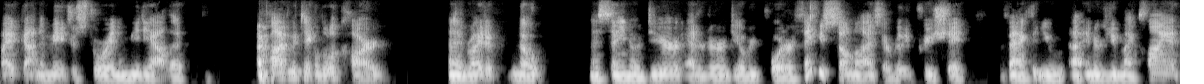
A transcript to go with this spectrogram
I had gotten a major story in a media outlet, I probably would take a little card and I'd write a note and say, you know, dear editor, dear reporter, thank you so much. I really appreciate the fact that you uh, interviewed my client.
